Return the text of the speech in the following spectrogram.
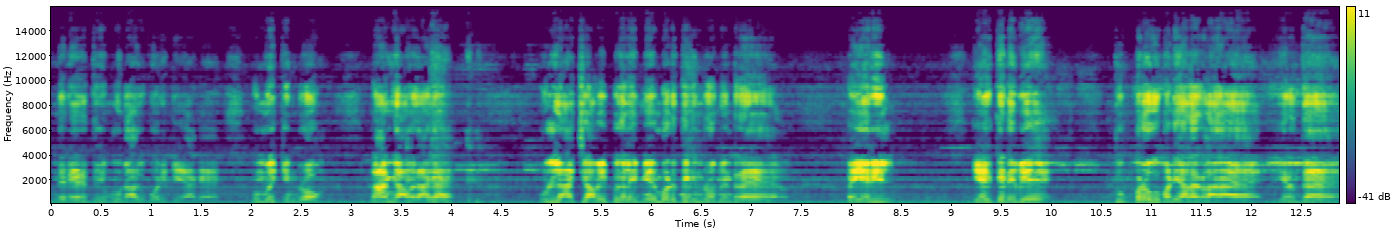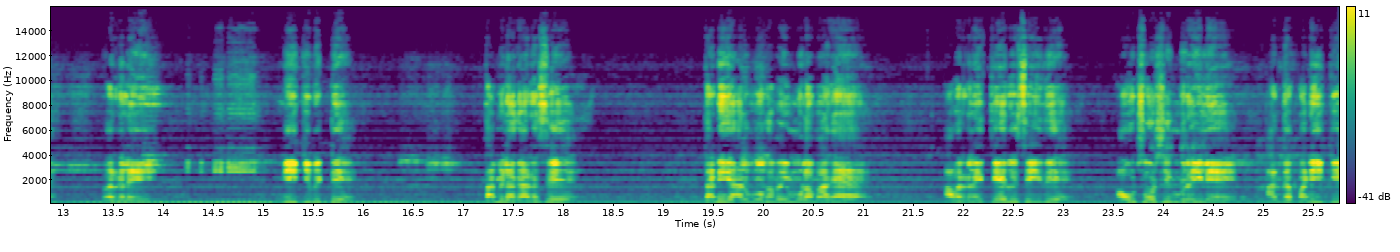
இந்த நேரத்தில் மூன்றாவது கோரிக்கையாக முன்வைக்கின்றோம். நான்காவதாக உள்ளாட்சி அமைப்புகளை மேம்படுத்துகின்றோம் என்ற பெயரில் ஏற்கனவே துப்புரவு பணியாளர்களாக இருந்தவர்களை நீக்கிவிட்டு தமிழக அரசு தனியார் முகமை மூலமாக அவர்களை தேர்வு செய்து அவுட்சோர்சிங் முறையிலே அந்த பணிக்கு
